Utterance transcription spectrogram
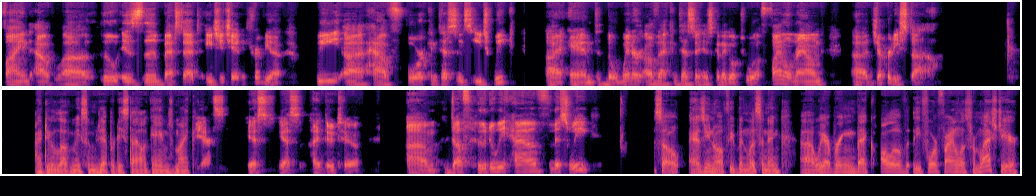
find out uh, who is the best at HHN trivia. We uh, have four contestants each week. And the winner of that contestant is going to go to a final round, Jeopardy style. I do love me some Jeopardy style games, Mike. Yes, yes, yes, I do too. Um, Duff, who do we have this week? So, as you know, if you've been listening, uh, we are bringing back all of the four finalists from last year.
